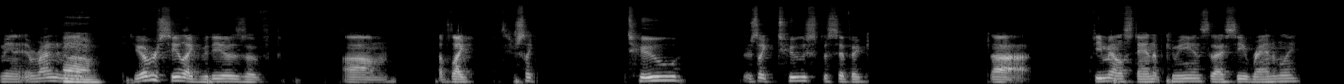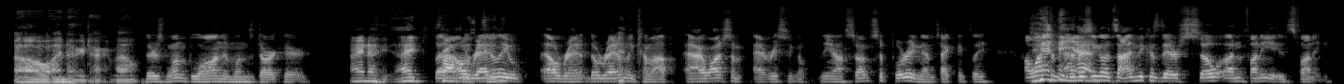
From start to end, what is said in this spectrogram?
I mean, it reminded me. Um, do you ever see like videos of, um, of like there's like two, there's like two specific, uh, female stand-up comedians that I see randomly. oh, I know you're talking about. There's one blonde and one's dark-haired. I know. I but I'll randomly, I'll ran, they'll randomly come up, and I watch them every single, you know. So I'm supporting them technically. I'll watch them every Yeah. single time because they're so unfunny. It's funny.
